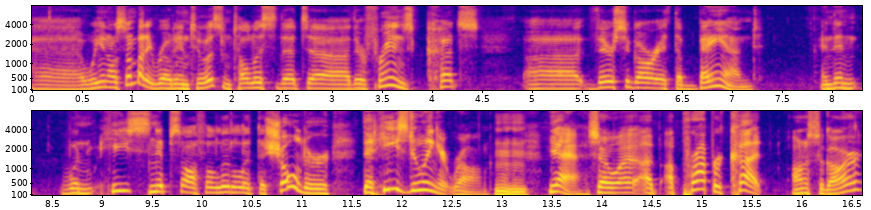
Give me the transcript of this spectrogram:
Uh, well, you know, somebody wrote into us and told us that uh, their friends cuts uh, their cigar at the band, and then when he snips off a little at the shoulder, that he's doing it wrong. Mm-hmm. Yeah. So a, a proper cut on a cigar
